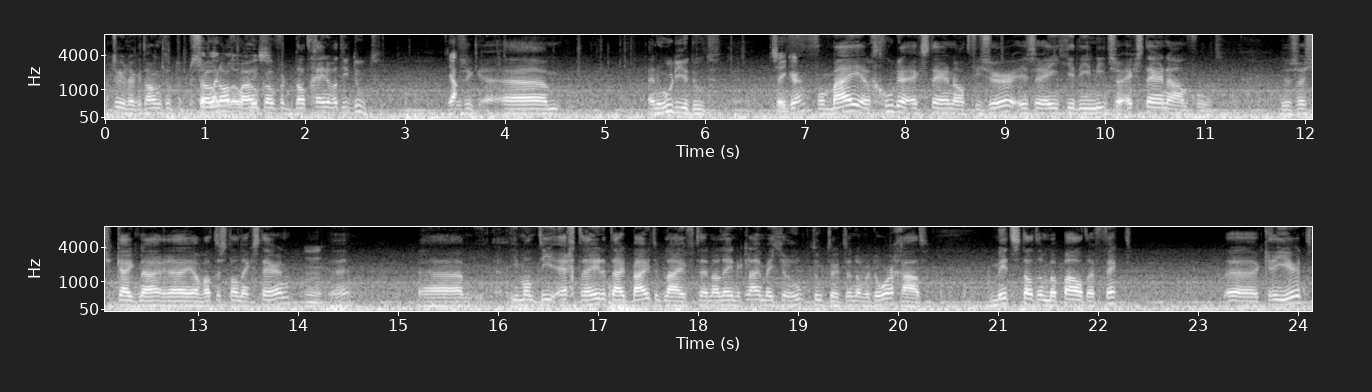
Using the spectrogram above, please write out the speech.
Natuurlijk, het hangt op de persoon af, maar ook over datgene wat hij doet. Ja. Dus ik, eh, ehm, en hoe die het doet. Zeker. Voor mij een goede externe adviseur is er eentje die niet zo extern aanvoelt. Dus als je kijkt naar eh, ja, wat is dan extern? Mm. Hè? Ehm, iemand die echt de hele tijd buiten blijft en alleen een klein beetje roept, toetert en dan weer doorgaat. Mits dat een bepaald effect eh, creëert,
